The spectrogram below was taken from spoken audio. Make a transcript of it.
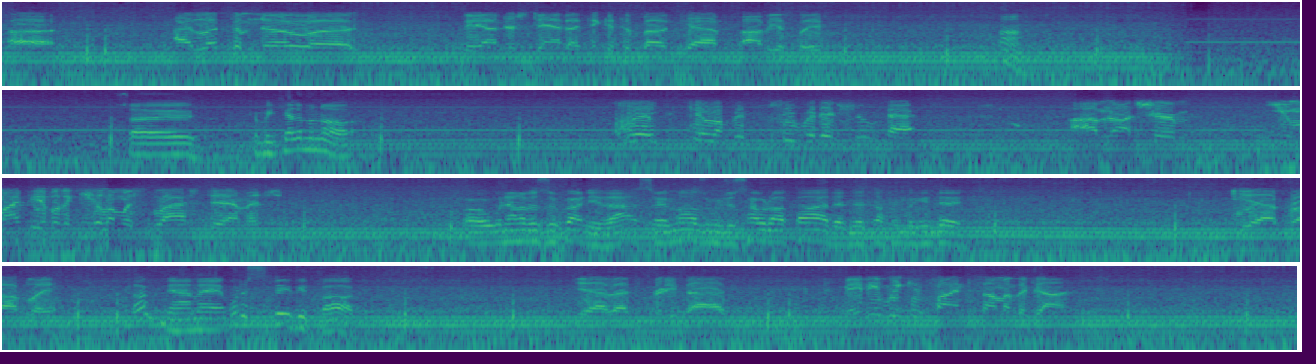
Uh, I let them know uh, they understand. I think it's a bug, Cap, obviously. Huh. So, can we kill him or not? Yeah, you kill him if you see where they shoot at. I'm not sure. You might be able to kill him with splash damage. Well, none of us have got any of that, so we might as well just hold our fire then. There's nothing we can do. Yeah, probably. Fuck damn it, what a stupid bug. Yeah, that's pretty bad. Maybe we can find some of the guns.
